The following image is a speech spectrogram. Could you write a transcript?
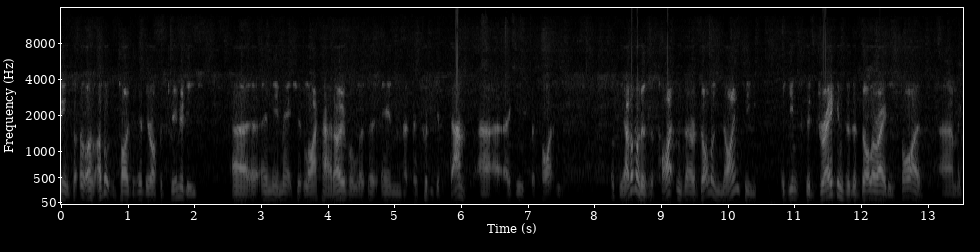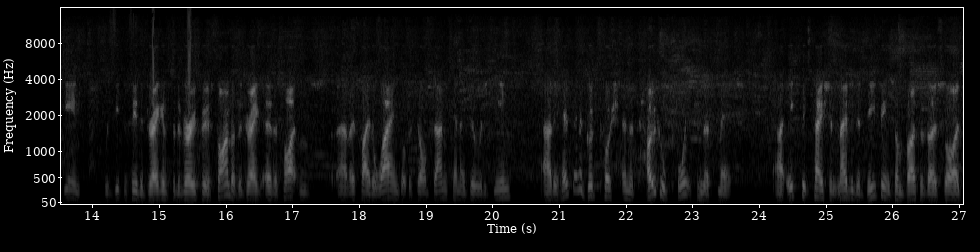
I, I thought the Tigers had their opportunities uh, in their match at Leichhardt Oval, and they couldn't get it done uh, against the Titans. Look, the other one is the Titans They're $1.90 against the Dragons at $1.85. Um, again, we get to see the Dragons for the very first time, but the, Drag- uh, the Titans, uh, they played away and got the job done. Can they do it again? Uh, there has been a good push in the total points in this match. Uh, expectation, maybe the defense on both of those sides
